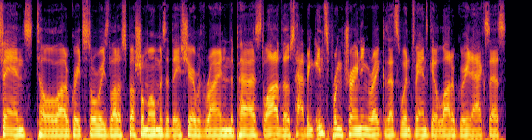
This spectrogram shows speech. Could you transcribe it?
fans tell a lot of great stories, a lot of special moments that they shared with Ryan in the past. A lot of those happening in spring training, right? Because that's when fans get a lot of great access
